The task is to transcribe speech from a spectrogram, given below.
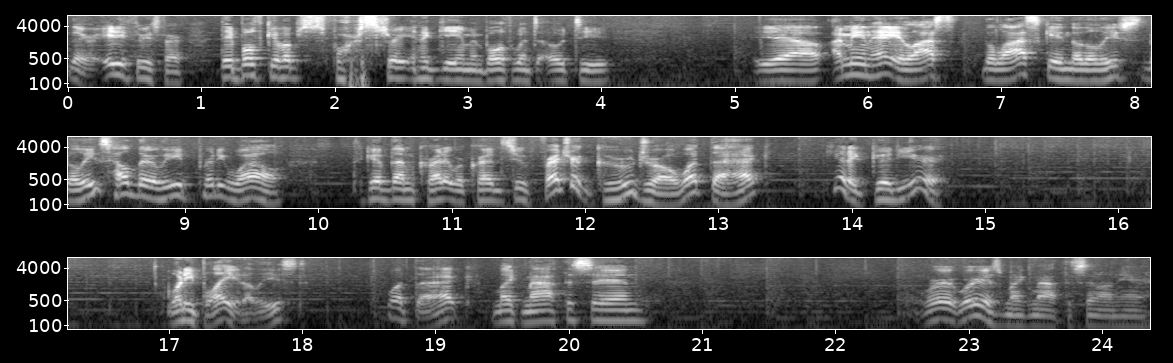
There, 83 is fair. They both give up four straight in a game and both went to OT. Yeah, I mean, hey, last the last game though, the Leafs the Leafs held their lead pretty well. To give them credit where credit's due. Frederick Gaudreau, what the heck? He had a good year. When he played, at least. What the heck? Mike Matheson. Where where is Mike Matheson on here?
